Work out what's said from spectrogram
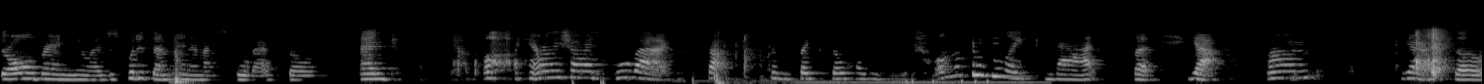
They're all brand new. I just put them in in my school bag. So, and oh, I can't really show my school bag stuff because it's like so heavy. Well, I'm not gonna be like that, but yeah. Um, yeah, so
